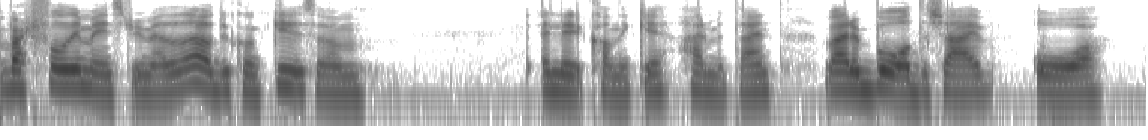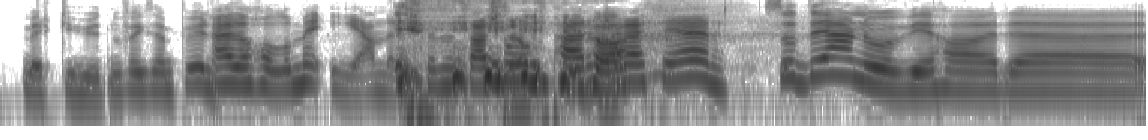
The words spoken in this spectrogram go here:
i hvert fall i mainstream-media. du kan ikke liksom eller kan ikke, hermetegn, være både skeiv og mørk i huden, f.eks. Nei, det holder med én representasjon per karakter. Så det er noe vi har uh,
